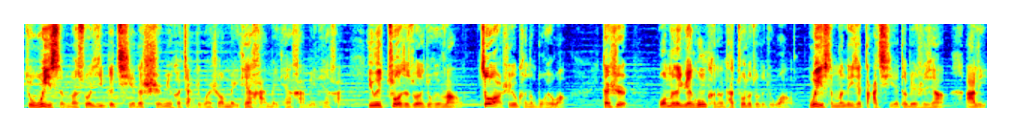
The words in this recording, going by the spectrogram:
就为什么说一个企业的使命和价值观是要每天喊、每天喊、每天喊？因为做着做着就会忘了。周老师有可能不会忘，但是我们的员工可能他做着做着就忘了。为什么那些大企业，特别是像阿里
